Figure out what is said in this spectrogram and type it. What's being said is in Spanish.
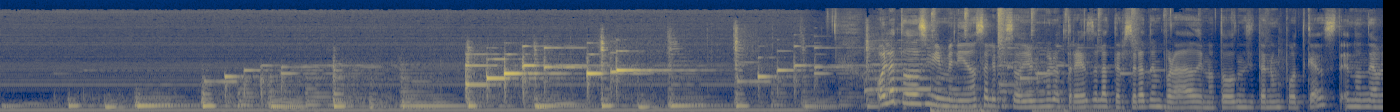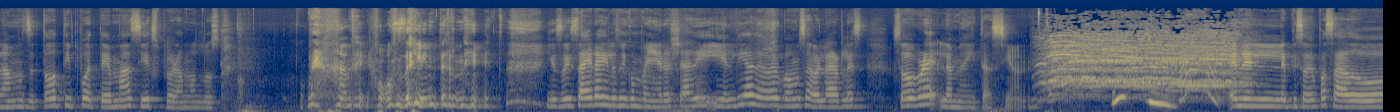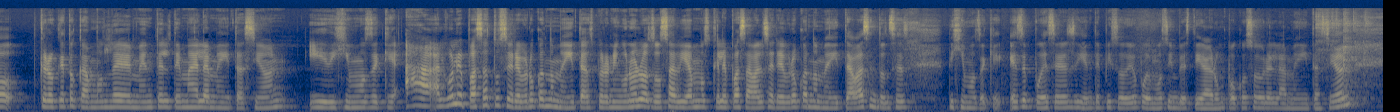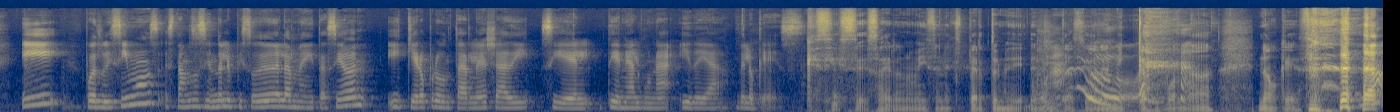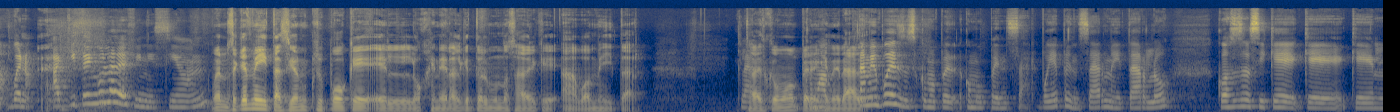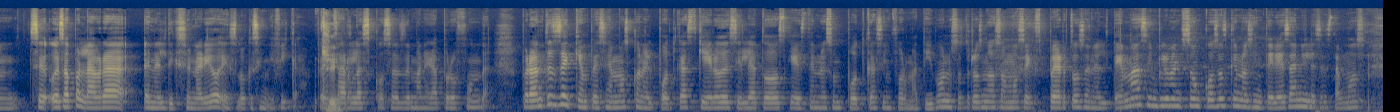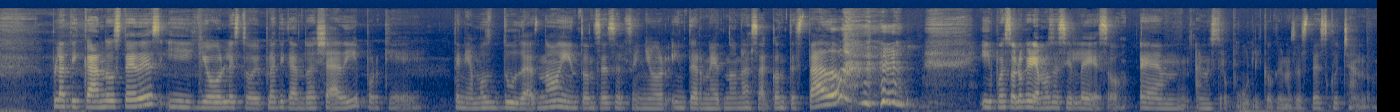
Hola a todos y bienvenidos al episodio número 3 de la tercera temporada de No Todos Necesitan un Podcast, en donde hablamos de todo tipo de temas y exploramos los verdaderos del Internet. Yo soy Zaira y él es mi compañero Shadi y el día de hoy vamos a hablarles sobre la meditación. En el episodio pasado creo que tocamos levemente el tema de la meditación y dijimos de que, ah, algo le pasa a tu cerebro cuando meditas, pero ninguno de los dos sabíamos qué le pasaba al cerebro cuando meditabas, entonces dijimos de que ese puede ser el siguiente episodio, podemos investigar un poco sobre la meditación y pues lo hicimos, estamos haciendo el episodio de la meditación y quiero preguntarle a Shadi si él tiene alguna idea de lo que es. Que sí, César, no me dicen experto en de meditación en mi caso por nada. No, ¿qué es? No, bueno, aquí tengo la definición. Bueno, sé que es meditación, supongo que el, lo general que todo el mundo sabe que, ah, voy a meditar. ¿Sabes cómo? Pero en general. También puedes como, como pensar, voy a pensar, meditarlo cosas así que, que, que esa palabra en el diccionario es lo que significa, pensar las cosas de manera profunda. Pero antes de que empecemos con el podcast, quiero decirle a todos que este no es un podcast informativo, nosotros no somos expertos en el tema, simplemente son cosas que nos interesan y les estamos platicando a ustedes y yo le estoy platicando a Shadi porque teníamos dudas, ¿no? Y entonces el señor Internet no nos ha contestado. y pues solo queríamos decirle eso em, a nuestro público que nos está escuchando.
